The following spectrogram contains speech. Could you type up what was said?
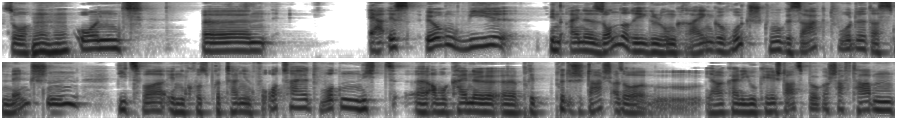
So. Mhm. Und äh, er ist irgendwie in eine Sonderregelung reingerutscht, wo gesagt wurde, dass Menschen, die zwar in Großbritannien verurteilt wurden, nicht, äh, aber keine äh, britische Staats, also mm, ja, keine UK-Staatsbürgerschaft haben,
